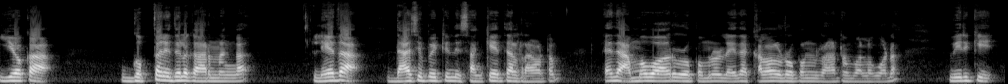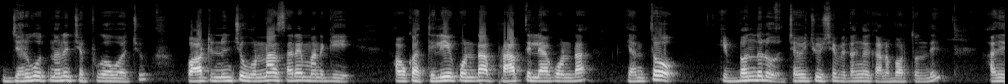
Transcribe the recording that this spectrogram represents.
ఈ యొక్క గుప్త నిధుల కారణంగా లేదా దాచిపెట్టింది సంకేతాలు రావటం లేదా అమ్మవారు రూపంలో లేదా కళల రూపంలో రావటం వల్ల కూడా వీరికి జరుగుతుందని చెప్పుకోవచ్చు. వాటి నుంచి ఉన్నా సరే మనకి ఒక తెలియకుండా ప్రాప్తి లేకుండా ఎంతో ఇబ్బందులు చవి చూసే విధంగా కనబడుతుంది. అది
